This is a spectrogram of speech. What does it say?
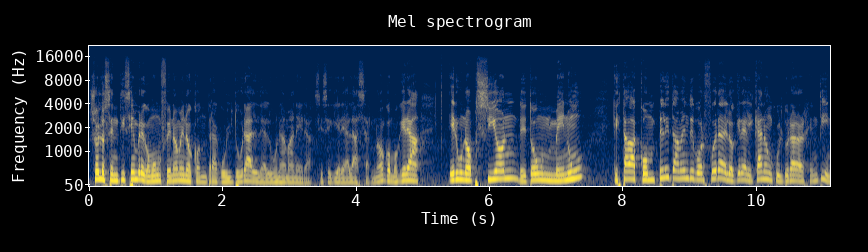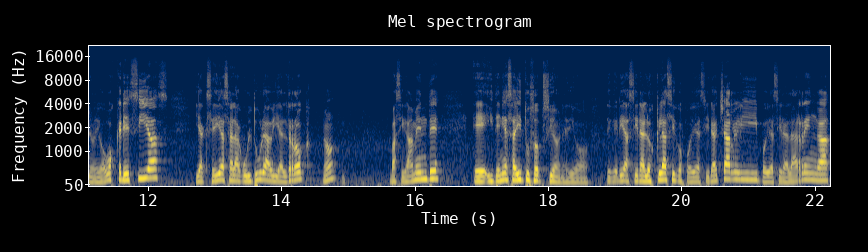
yo lo sentí siempre como un fenómeno contracultural de alguna manera, si se quiere, al láser, ¿no? Como que era, era una opción de todo un menú que estaba completamente por fuera de lo que era el canon cultural argentino. Digo, vos crecías y accedías a la cultura vía el rock, ¿no? Básicamente. eh, y tenías ahí tus opciones, digo, te querías ir a los clásicos, podías ir a Charlie, podías ir a La Renga,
